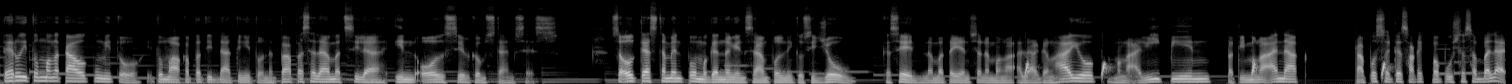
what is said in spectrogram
Pero itong mga tao pong ito, itong mga kapatid natin ito, nagpapasalamat sila in all circumstances. Sa Old Testament po, magandang example nito si Job. Kasi namatayan siya ng mga alagang hayop, mga alipin, pati mga anak. Tapos nagkasakit pa po siya sa balat.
